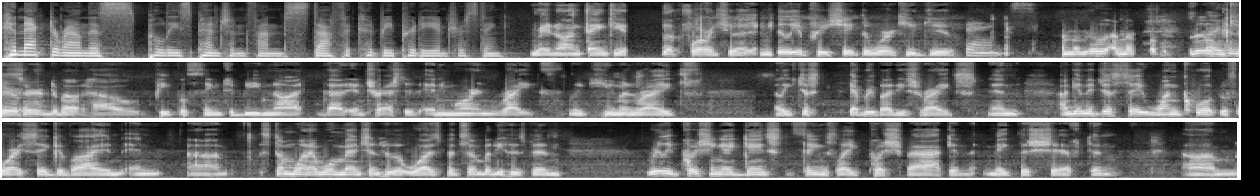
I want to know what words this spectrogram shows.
connect around this police pension fund stuff. It could be pretty interesting. Right on. Thank you. Look forward to it and really appreciate the work you do. Thanks. I'm a little, I'm a little Thank you. concerned about how people seem to be not that interested anymore in rights, like human rights, like just everybody's rights. And I'm going to just say one quote before I say goodbye. And, and um, someone, I won't mention who it was, but somebody who's been really pushing against things like pushback and make the shift. And um,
